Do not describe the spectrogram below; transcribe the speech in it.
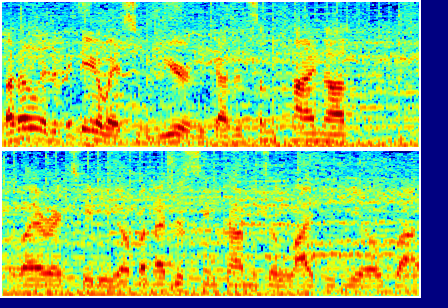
By the way, the video is weird because it's some kind of lyrics video, but at the same time it's a live video, but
